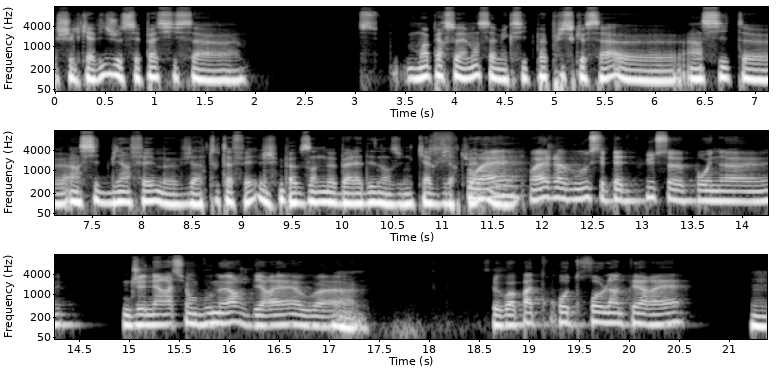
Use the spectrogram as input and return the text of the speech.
chez le caviste. Je ne sais pas si ça. Moi, personnellement, ça m'excite pas plus que ça. un, site, un site bien fait me vient tout à fait. J'ai pas besoin de me balader dans une cave virtuelle. Ouais, ouais j'avoue. C'est peut-être plus pour une une génération boomer, je dirais, où euh, je ne vois pas trop trop l'intérêt. Hmm.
